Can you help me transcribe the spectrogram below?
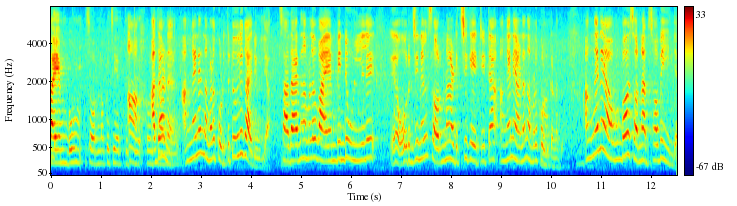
വയമ്പും സ്വർണമൊക്കെ ചേർത്ത് ചേർത്തിട്ട് അതാണ്. അങ്ങനെ നമ്മൾ കൊടുത്തിട്ട് ഒരു കാര്യമില്ല സാധാരണ നമ്മൾ വയമ്പിന്റെ ഉള്ളിൽ ഒറിജിനൽ സ്വർണം അടിച്ച് കയറ്റിയിട്ട് അങ്ങനെയാണ് നമ്മൾ കൊടുക്കുന്നത് അങ്ങനെ ആവുമ്പോൾ സ്വർണം അബ്സോർബ് ചെയ്യില്ല.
